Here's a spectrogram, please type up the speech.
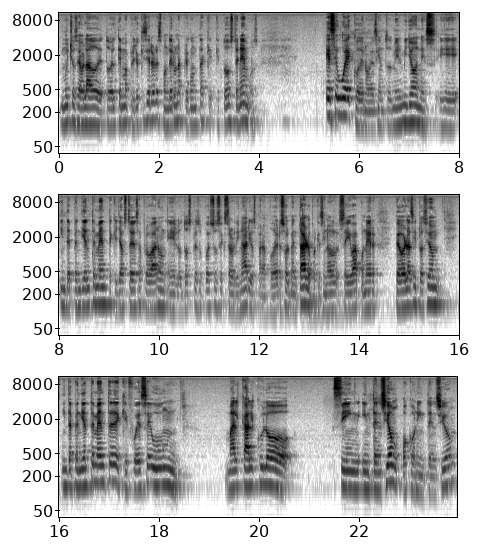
mucho se ha hablado de todo el tema, pero yo quisiera responder una pregunta que, todos tenemos. Ese hueco de 900 mil millones, eh, independientemente que ya ustedes aprobaron eh, los dos presupuestos extraordinarios para poder solventarlo, porque si no se iba a poner peor la situación, independientemente de que fuese un mal cálculo sin intención o con intención,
